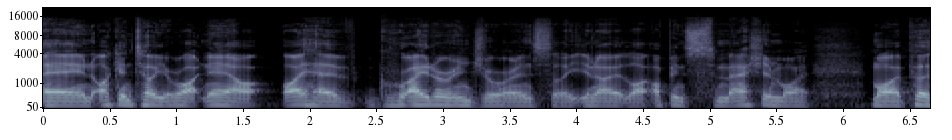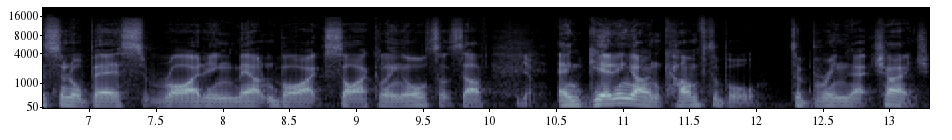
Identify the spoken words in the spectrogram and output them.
and I can tell you right now, I have greater endurance. You know, like I've been smashing my my personal best riding, mountain bike, cycling, all sorts of stuff, Yep. and getting uncomfortable to bring that change.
